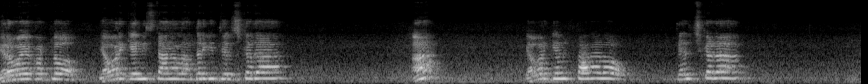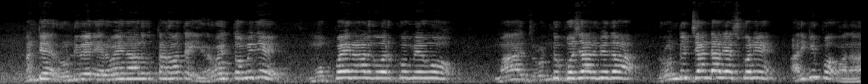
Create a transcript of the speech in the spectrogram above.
ఇరవై ఒకటిలో ఎవరికి ఎన్ని స్థానాలు అందరికీ తెలుసు కదా? ఎవరికి ఎన్ని స్థానాలు తెలుసు కదా? అంటే రెండు వేల ఇరవై నాలుగు తర్వాత ఇరవై తొమ్మిది ముప్పై నాలుగు వరకు మేము మా రెండు భుజాల మీద రెండు జెండాలు వేసుకొని అరిగిపోవాలా?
